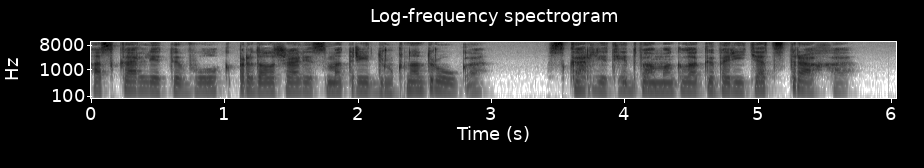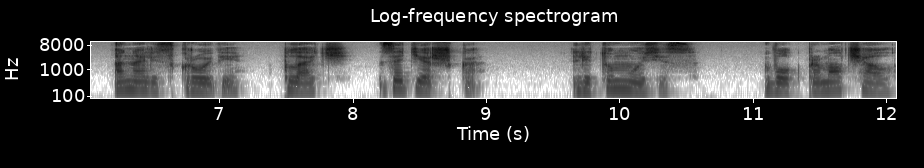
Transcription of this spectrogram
а Скарлетт и Волк продолжали смотреть друг на друга. Скарлетт едва могла говорить от страха. Анализ крови, плач, задержка. Литумозис. Волк промолчал.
